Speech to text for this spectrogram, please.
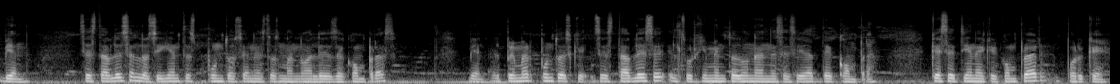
Bien, se establecen los siguientes puntos en estos manuales de compras. Bien, el primer punto es que se establece el surgimiento de una necesidad de compra. ¿Qué se tiene que comprar? ¿Por qué?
